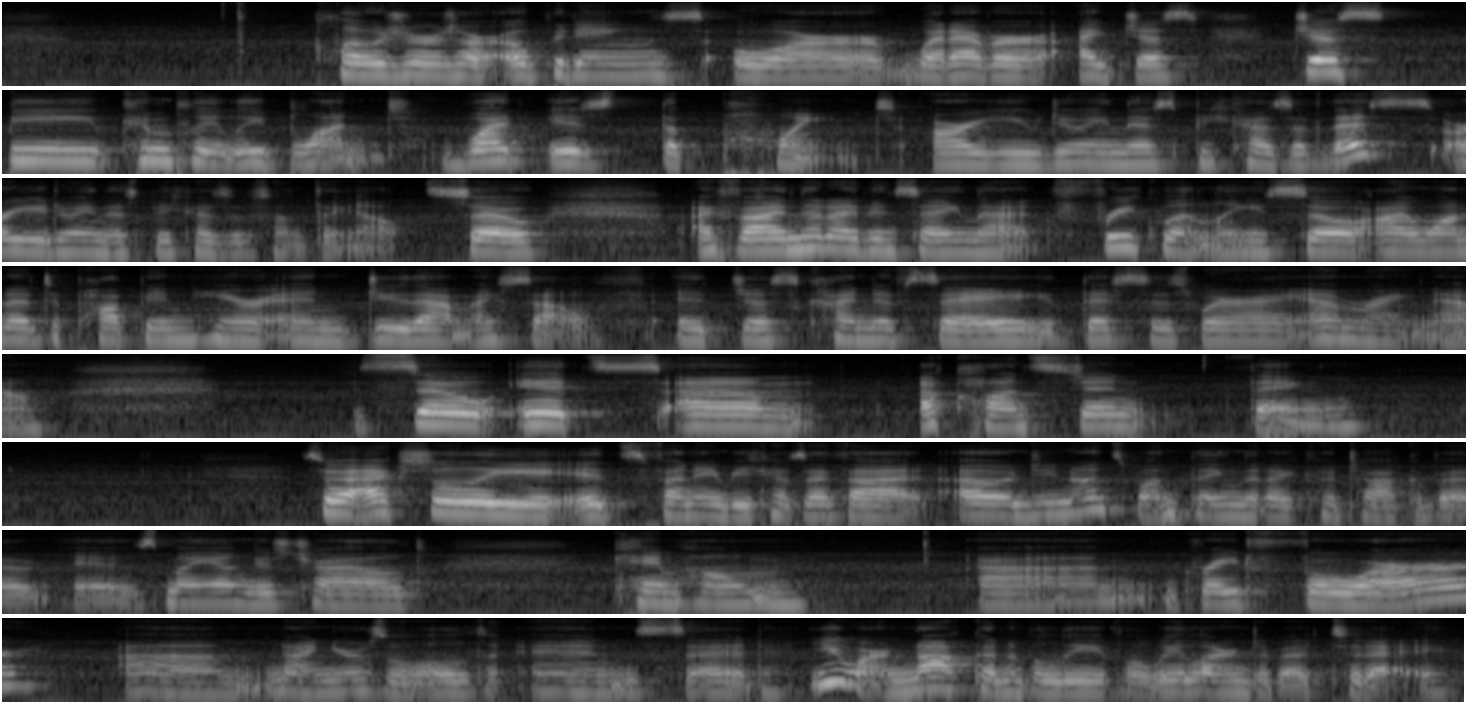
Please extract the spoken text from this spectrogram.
closures or openings or whatever. I just, just be completely blunt. What is the point? Are you doing this because of this or are you doing this because of something else? So I find that I've been saying that frequently. So I wanted to pop in here and do that myself. It just kind of say, this is where I am right now. So it's um, a constant thing. So actually, it's funny because I thought, oh, do you know it's one thing that I could talk about is my youngest child came home um, grade four um, nine years old, and said, You are not going to believe what we learned about today.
